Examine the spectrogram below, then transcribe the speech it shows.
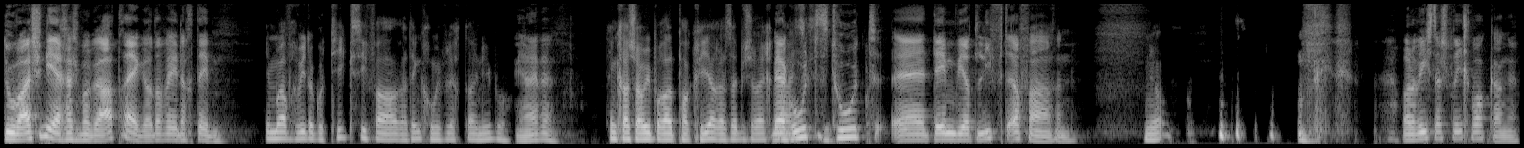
Du weißt nie, kannst du mal beantragen, oder? Je nachdem. Ich muss einfach wieder go Taxi fahren, dann komme ich vielleicht da über. Ja, eben. Dann kannst du auch überall parkieren, das ist recht Wer nice Gutes gewesen. tut, äh, dem wird Lift erfahren. Ja. Oder wie ist das Sprichwort gegangen?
